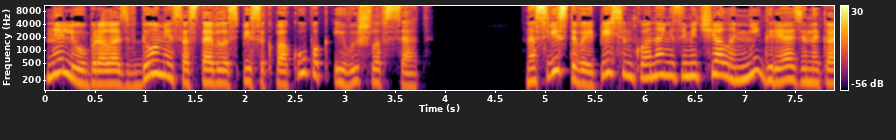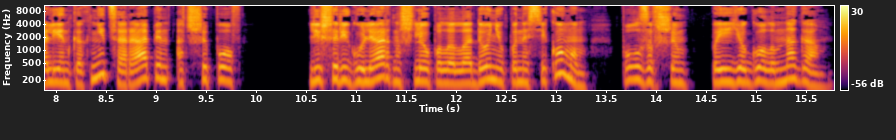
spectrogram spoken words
Нелли убралась в доме, составила список покупок и вышла в сад. Насвистывая песенку, она не замечала ни грязи на коленках, ни царапин от шипов, лишь регулярно шлепала ладонью по насекомым, ползавшим по ее голым ногам.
